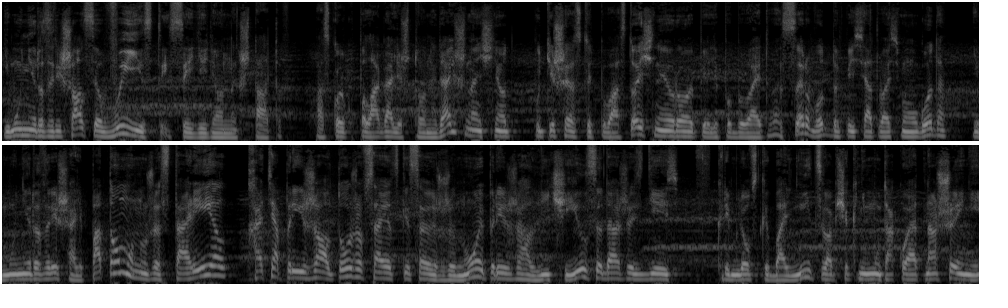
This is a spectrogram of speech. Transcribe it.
ему не разрешался выезд из Соединенных Штатов поскольку полагали, что он и дальше начнет путешествовать по Восточной Европе или побывает в СССР, вот до 1958 года ему не разрешали. Потом он уже старел, хотя приезжал тоже в Советский Союз, с женой приезжал, лечился даже здесь, в Кремлевской больнице. Вообще к нему такое отношение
